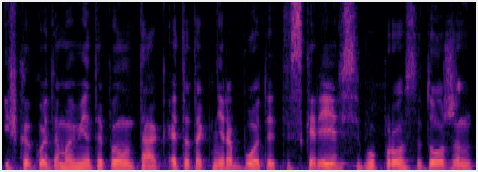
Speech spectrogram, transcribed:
и в какой-то момент я понял, так, это так не работает. Ты, скорее всего, просто должен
